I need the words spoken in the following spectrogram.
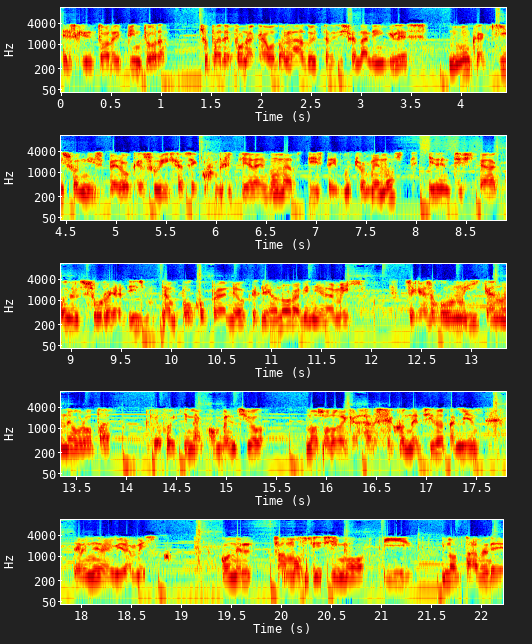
escritora y pintora. Su padre fue un acaudalado y tradicional inglés. Nunca quiso ni esperó que su hija se convirtiera en una artista y mucho menos identificara con el surrealismo. Tampoco planeó que Leonora viniera a México. Se casó con un mexicano en Europa que fue quien la convenció no solo de casarse con él, sino también de venir a vivir a México. Con el famosísimo y notable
